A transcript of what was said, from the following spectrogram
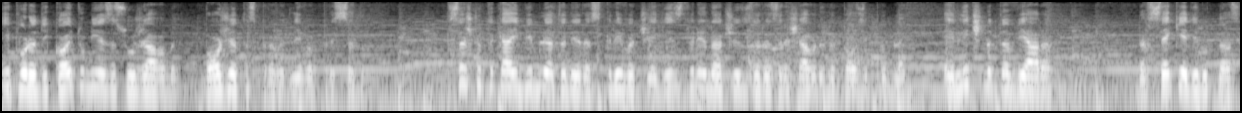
и поради който ние заслужаваме Божията справедлива присъда. Също така и Библията ни разкрива, че единственият начин за разрешаване на този проблем е личната вяра на всеки един от нас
